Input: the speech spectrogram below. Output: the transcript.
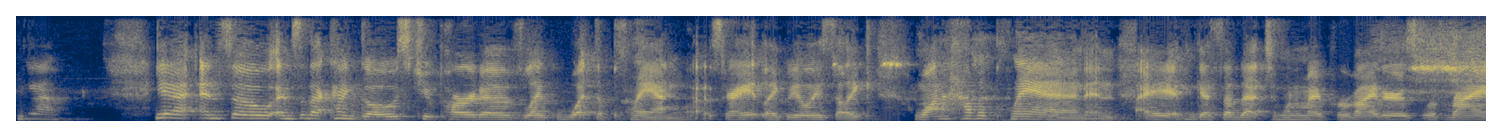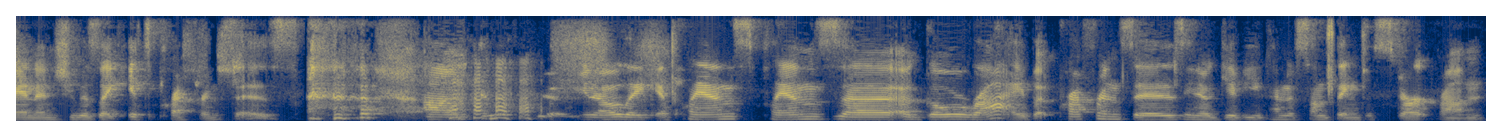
Yeah. Yeah, and so and so that kind of goes to part of like what the plan was, right? Like we always like want to have a plan, and I, I think I said that to one of my providers with Ryan, and she was like, "It's preferences," um, and that's true, you know, like plans plans uh, go awry, but preferences, you know, give you kind of something to start from.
